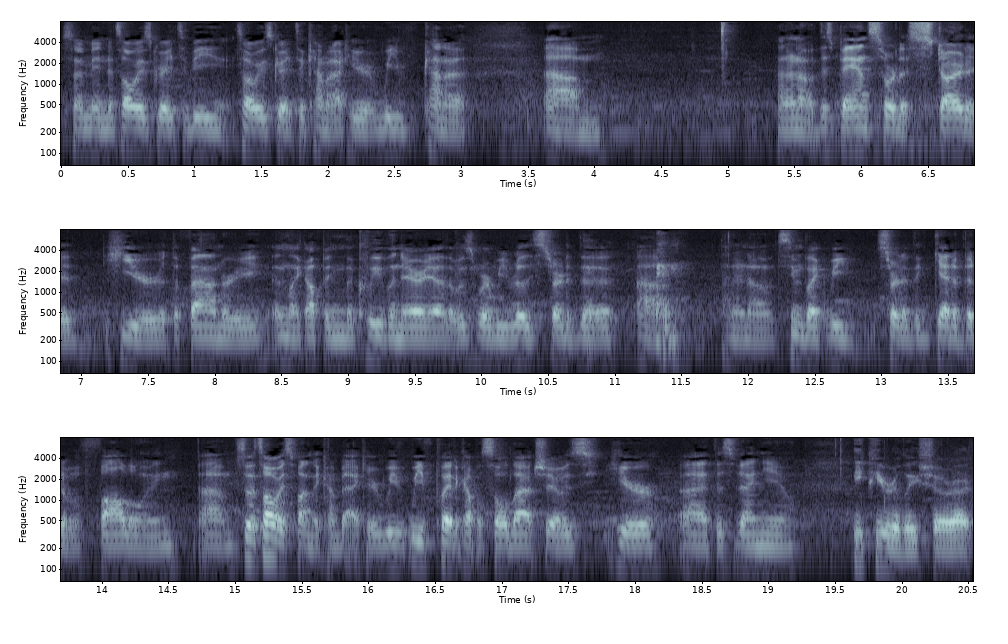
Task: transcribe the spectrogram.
so I mean, it's always great to be. It's always great to come out here. We've kind of. Um, I don't know. This band sort of started here at the Foundry and like up in the Cleveland area. That was where we really started to. Um, I don't know. It seemed like we started to get a bit of a following. Um, so it's always fun to come back here. We've we've played a couple sold out shows here uh, at this venue. EP release show, right?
